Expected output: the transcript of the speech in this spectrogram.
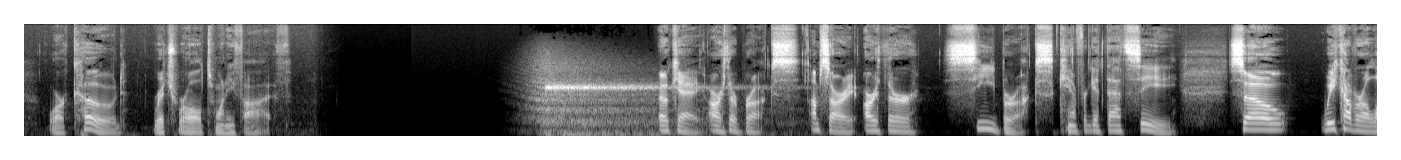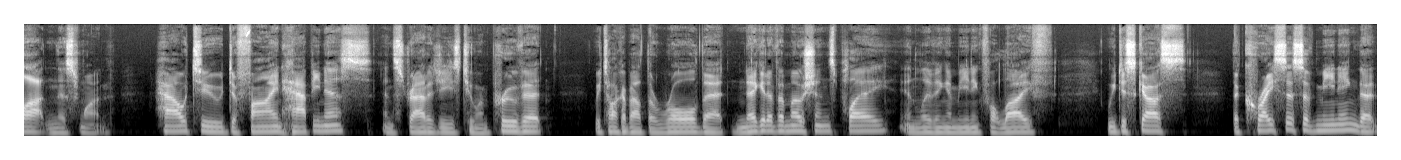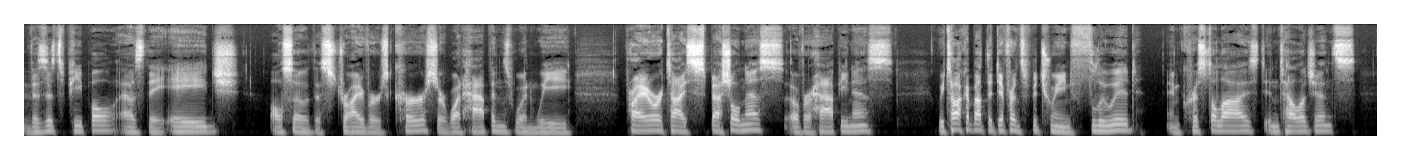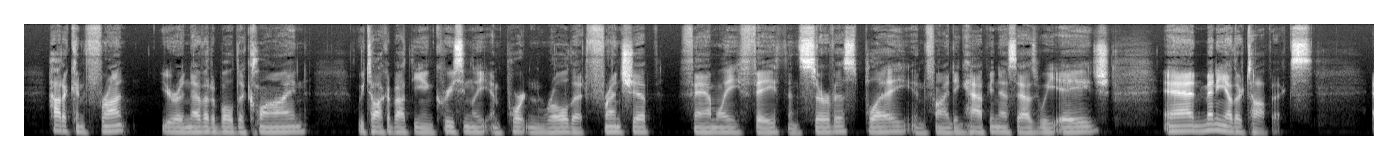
or code richroll25. Okay, Arthur Brooks. I'm sorry, Arthur C. Brooks. Can't forget that C. So we cover a lot in this one how to define happiness and strategies to improve it. We talk about the role that negative emotions play in living a meaningful life. We discuss the crisis of meaning that visits people as they age, also the striver's curse, or what happens when we prioritize specialness over happiness. We talk about the difference between fluid and crystallized intelligence, how to confront your inevitable decline. We talk about the increasingly important role that friendship, family, faith, and service play in finding happiness as we age, and many other topics.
